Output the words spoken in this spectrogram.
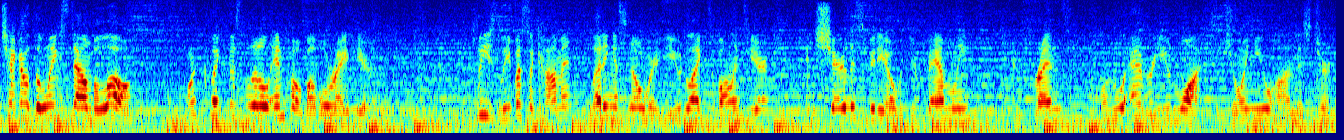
check out the links down below, or click this little info bubble right here. Please leave us a comment letting us know where you'd like to volunteer and share this video with your family and friends or whoever you'd want to join you on this journey.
